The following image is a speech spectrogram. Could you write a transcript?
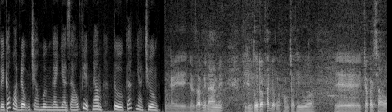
về các hoạt động chào mừng Ngày Nhà giáo Việt Nam từ các nhà trường. Ngày Nhà giáo Việt Nam ấy thì chúng tôi đã phát động phong trào thi đua để cho các cháu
